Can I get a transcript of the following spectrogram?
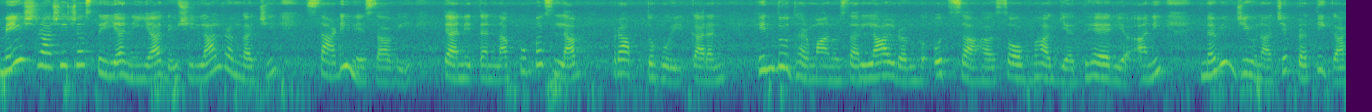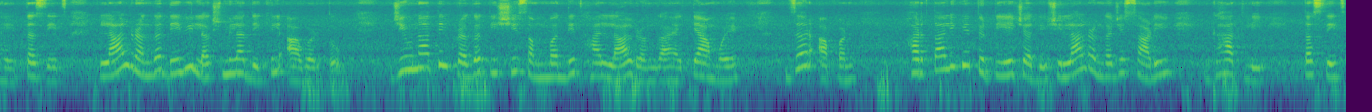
मेष राशीच्या स्त्रियांनी या दिवशी लाल रंगाची साडी नेसावी. त्याने त्यांना खूपच लाभ प्राप्त होईल कारण हिंदू धर्मानुसार लाल रंग उत्साह सौभाग्य धैर्य आणि नवीन जीवनाचे प्रतीक आहे. तसेच लाल रंग देवी लक्ष्मीला देखील आवडतो. जीवनातील प्रगतीशी संबंधित हा लाल रंग आहे. त्यामुळे जर आपण हरतालिके तृतीयेच्या दिवशी लाल रंगाची साडी घातली तसेच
